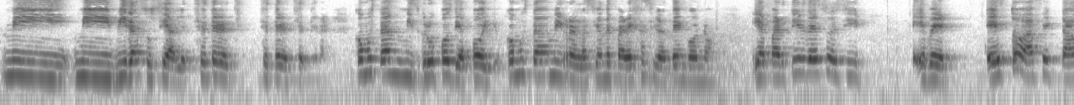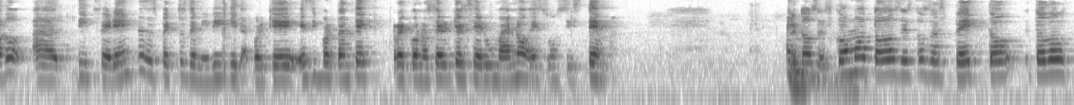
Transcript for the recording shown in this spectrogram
mi, mi, vida social, etcétera, etcétera, etcétera. Cómo están mis grupos de apoyo, cómo está mi relación de pareja, si la tengo o no. Y a partir de eso decir, a eh, ver, esto ha afectado a diferentes aspectos de mi vida, porque es importante reconocer que el ser humano es un sistema. Entonces, cómo todos estos aspectos, todo,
